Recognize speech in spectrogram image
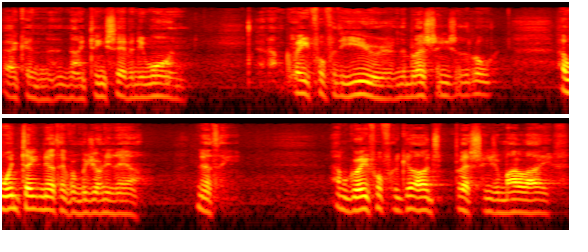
back in 1971. And I'm grateful for the years and the blessings of the Lord. I wouldn't take nothing from a journey now. Nothing. I'm grateful for God's blessings in my life.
